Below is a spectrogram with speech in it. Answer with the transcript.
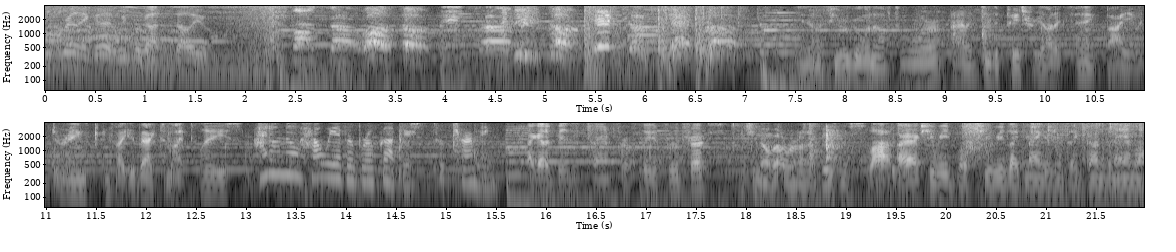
He's really good. We forgot to tell you. Pizza, pizza, pizza, pizza. You know, if you were going off to war, I would do the patriotic thing. Buy you a drink, invite you back to my place. I don't know how we ever broke up. You're so charming. I got a business plan for a fleet of food trucks. What you know about running a business? Lots. I actually read books. You read like magazines like Guns and Ammo.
